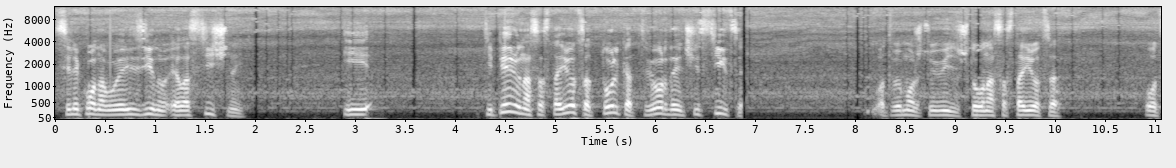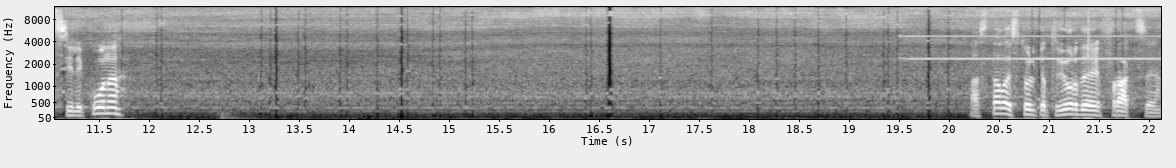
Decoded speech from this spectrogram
силиконовую резину эластичной. И теперь у нас остается только твердые частицы. Вот вы можете увидеть, что у нас остается от силикона Осталась только твердая фракция.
